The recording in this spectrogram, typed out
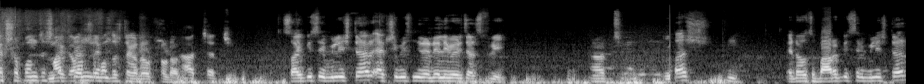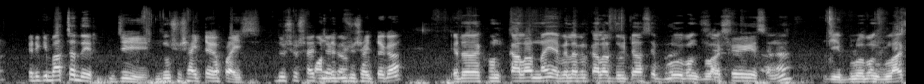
একশো পঞ্চাশ মাত্র টাকা। একশো পঞ্চাশ টাকা ড্রপ শোল্ডার আচ্ছা আচ্ছা। ছয় একশো পিস নিলে ডেলিভারি চার্জ ফ্রি আচ্ছা। প্লাস এটা হচ্ছে বারো পিসের বিলিস্টার এটা কি বাচ্চাদের? জি দুশো ষাট টাকা প্রাইস দুশো ষাট টাকা। দুশো ষাট টাকা। এটা এখন কালার নাই অ্যাভেলেবেল কালার দুইটা আছে ব্লু এবং ব্ল্যাক হয়ে গেছে না? জি ব্লু এবং ব্ল্যাক।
